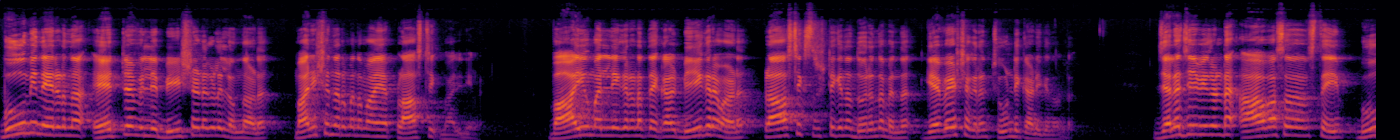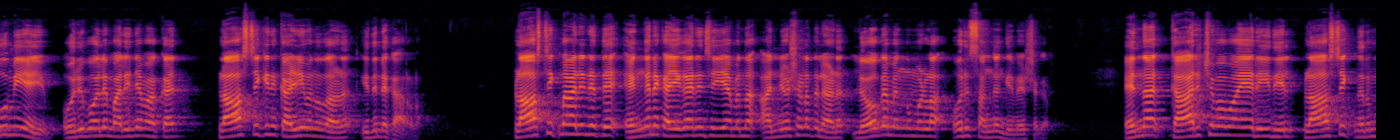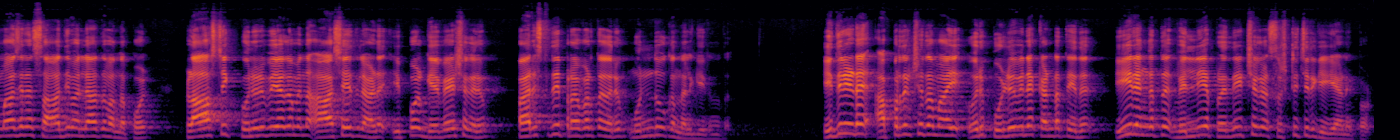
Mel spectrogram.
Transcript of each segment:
ഭൂമി നേരിടുന്ന ഏറ്റവും വലിയ ഭീഷണികളിൽ ഒന്നാണ് മനുഷ്യനിർമ്മിതമായ പ്ലാസ്റ്റിക് മാലിന്യങ്ങൾ. വായു മലിനീകരണത്തെക്കാൾ ഭീകരമാണ് പ്ലാസ്റ്റിക് സൃഷ്ടിക്കുന്ന ദുരന്തമെന്ന് ഗവേഷകരും ചൂണ്ടിക്കാണിക്കുന്നുണ്ട്. ജലജീവികളുടെ ആവാസ വ്യവസ്ഥയും ഭൂമിയെയും ഒരുപോലെ മലിനമാക്കാൻ പ്ലാസ്റ്റിക്കിന് കഴിയുമെന്നതാണ് ഇതിന്റെ കാരണം. പ്ലാസ്റ്റിക് മാലിന്യത്തെ എങ്ങനെ കൈകാര്യം ചെയ്യാമെന്ന അന്വേഷണത്തിലാണ് ലോകമെങ്ങുമുള്ള ഒരു സംഘം ഗവേഷകർ. എന്നാൽ കാര്യക്ഷമമായ രീതിയിൽ പ്ലാസ്റ്റിക് നിർമ്മാർജനം സാധ്യമല്ലാതെ വന്നപ്പോൾ പ്ലാസ്റ്റിക് പുനരുപയോഗം എന്ന ആശയത്തിലാണ് ഇപ്പോൾ ഗവേഷകരും പരിസ്ഥിതി പ്രവർത്തകരും മുൻതൂക്കം നൽകിയിരുന്നത്. ഇതിനിടെ അപ്രതീക്ഷിതമായി ഒരു പുഴുവിനെ കണ്ടെത്തിയത് ഈ രംഗത്ത് വലിയ പ്രതീക്ഷകൾ സൃഷ്ടിച്ചിരിക്കുകയാണ് ഇപ്പോൾ.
